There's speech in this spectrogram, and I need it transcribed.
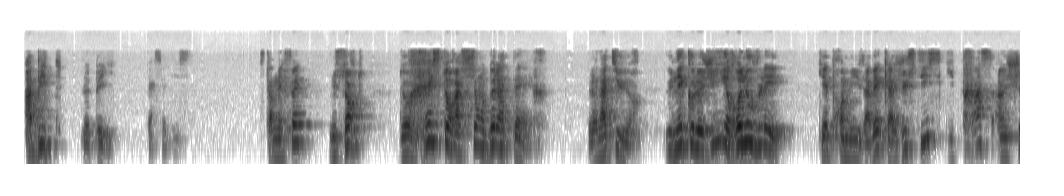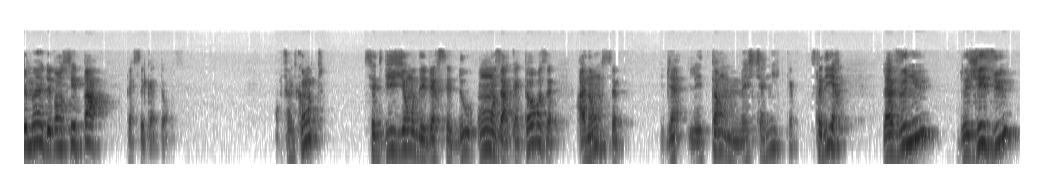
habite le pays, verset 10. C'est en effet une sorte de restauration de la terre, de la nature, une écologie renouvelée qui est promise avec la justice qui trace un chemin devant ses pas, verset 14. En fin de compte, cette vision des versets 11 à 14 annonce eh bien, les temps messianiques, c'est-à-dire la venue de Jésus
